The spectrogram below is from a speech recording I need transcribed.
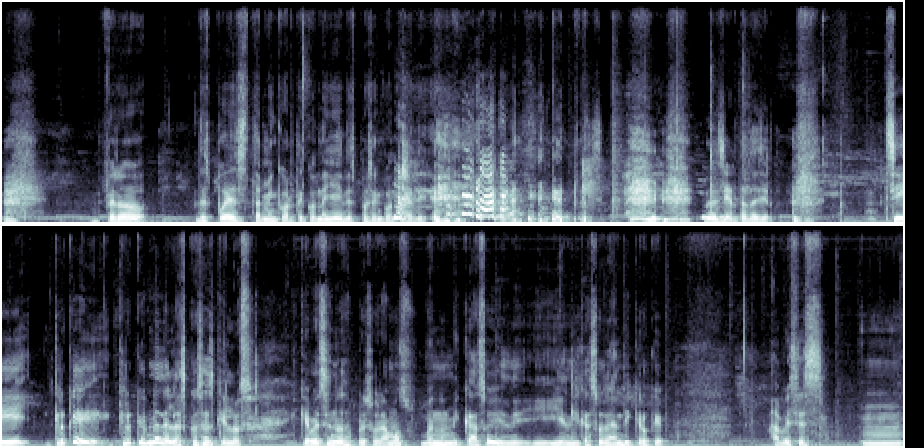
Pero después también corté con ella y después encontré a no es cierto, no es cierto. Sí, creo que, creo que una de las cosas que los que a veces nos apresuramos, bueno, en mi caso y, en el caso de Andy, creo que a veces mm,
